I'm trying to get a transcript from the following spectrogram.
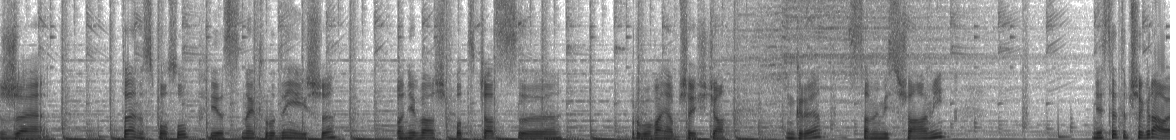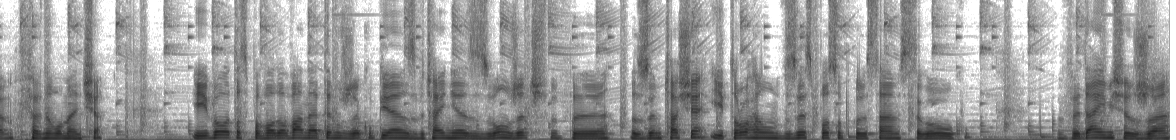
że ten sposób jest najtrudniejszy, ponieważ podczas y, próbowania przejścia gry z samymi strzałami niestety przegrałem w pewnym momencie. I było to spowodowane tym, że kupiłem zwyczajnie złą rzecz w złym czasie i trochę w zły sposób korzystałem z tego łuku. Wydaje mi się, że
